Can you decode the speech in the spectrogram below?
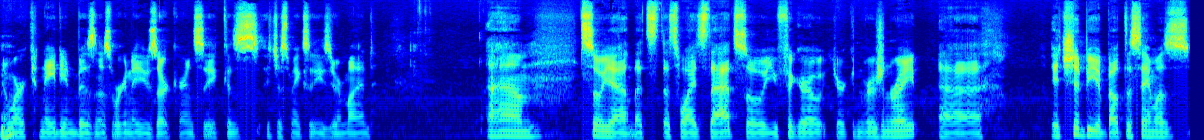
and Mhm. we're a Canadian business, we're going to use our currency because it just makes it easier in mind. Um, so yeah, that's that's why it's that. So you figure out your conversion rate. Uh, it should be about the same as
